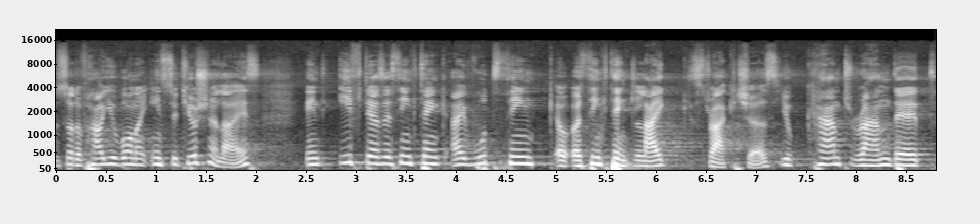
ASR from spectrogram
sort of how you want to institutionalize. And if there's a think tank, I would think, a think tank-like structures, you can't run that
